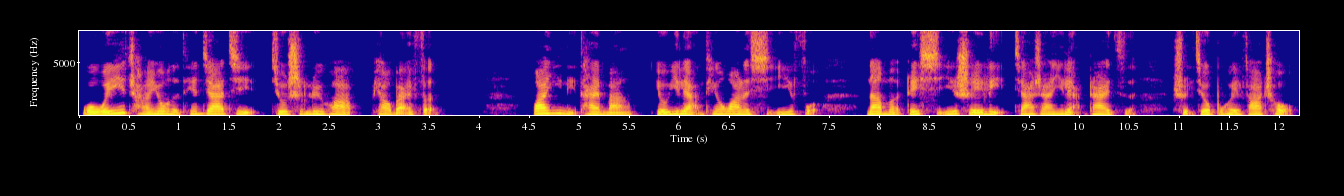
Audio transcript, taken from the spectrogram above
我唯一常用的添加剂就是氯化漂白粉。万一你太忙，有一两天忘了洗衣服，那么给洗衣水里加上一两盖子，水就不会发臭。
